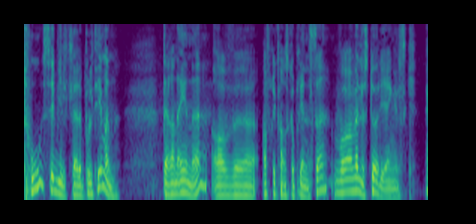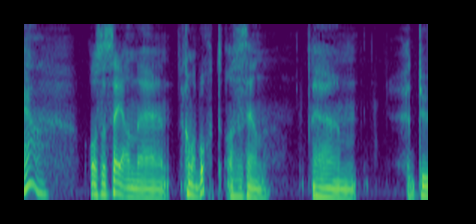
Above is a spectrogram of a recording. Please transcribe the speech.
to sivilkledde politimenn. Der han ene, av eh, afrikansk opprinnelse, var veldig stødig i engelsk. Ja. Og så sier han, eh, kommer bort, og så sier han ehm, du,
